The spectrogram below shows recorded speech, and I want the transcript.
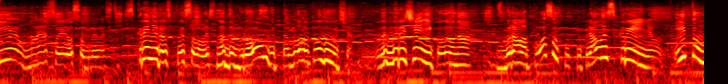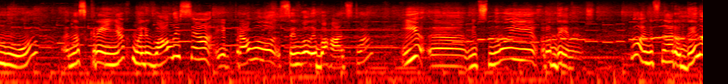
і має свої особливості. Скрині розписувались на добробут та благополуччя. На нареченій, коли вона збирала посуху, купляли скриню. І тому на скринях малювалися, як правило, символи багатства і е, міцної родини. Ну а міцна родина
